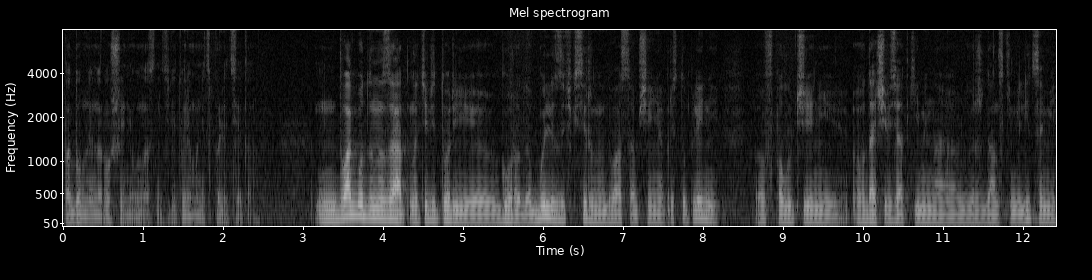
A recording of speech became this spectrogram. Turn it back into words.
подобные нарушения у нас на территории муниципалитета? Два года назад на территории э, города были зафиксированы два сообщения о преступлении э, в получении, в даче взятки именно гражданскими лицами,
